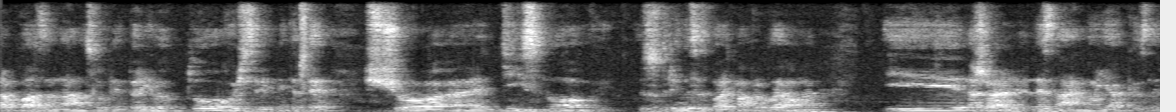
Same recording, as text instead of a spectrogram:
раб-база на наступний період, то хочеться відмітити, що е, дійсно зустрілися з багатьма проблемами. І, на жаль, не знаємо, як з них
